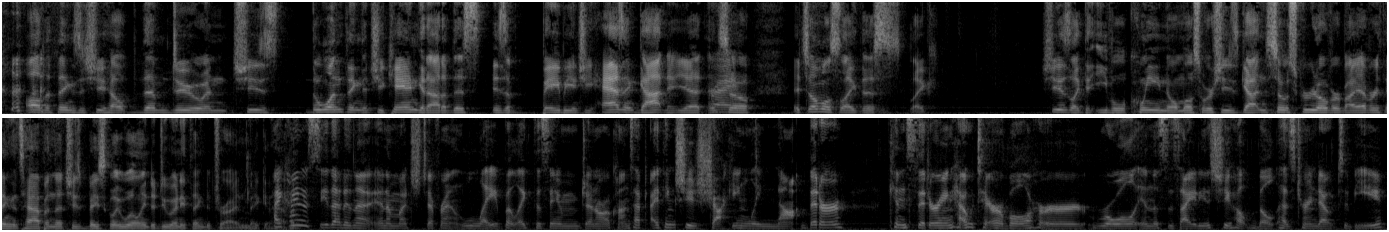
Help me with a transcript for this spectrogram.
all the things that she helped them do, and she's the one thing that she can get out of this is a baby, and she hasn't gotten it yet, and Right. so it's almost like this, like she is like the evil queen almost, where she's gotten so screwed over by everything that's happened that she's basically willing to do anything to try and make it Happen. I kind of see that in a in a much different light, but like the same general concept. I think she's shockingly not bitter, considering how terrible her role in the society she helped build has turned out to be.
